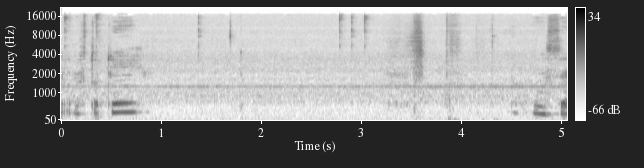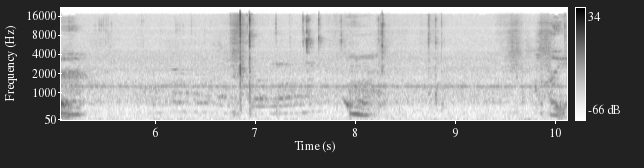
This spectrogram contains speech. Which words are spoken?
poner esto aquí. No sé. Oh. Ahí.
